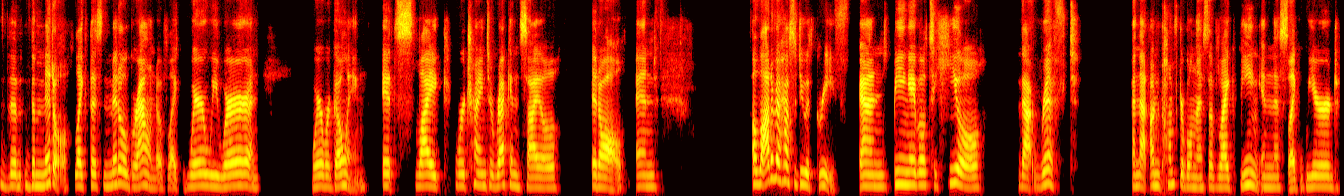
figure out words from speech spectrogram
the the middle like this middle ground of like where we were and where we're going it's like we're trying to reconcile it all. And a lot of it has to do with grief and being able to heal that rift and that uncomfortableness of like being in this like weird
